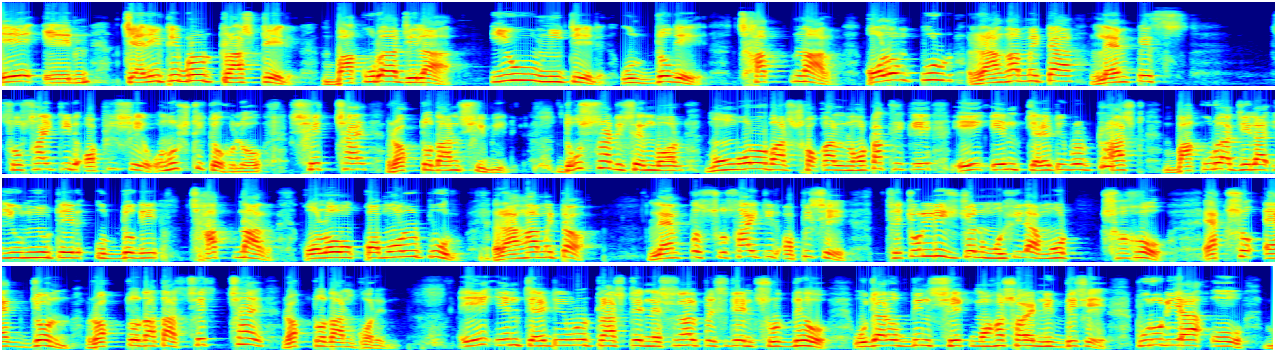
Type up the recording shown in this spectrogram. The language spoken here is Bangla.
এ এন চ্যারিটেবল ট্রাস্টের বাঁকুড়া জেলা ইউনিটের উদ্যোগে ছাতনার কলমপুর রাঙামেটা ল্যাম্পেস সোসাইটির অফিসে অনুষ্ঠিত হল স্বেচ্ছায় রক্তদান শিবির। দোসরা ডিসেম্বর মঙ্গলবার সকাল নটা থেকে A N charitable trust Bankura জেলা ইউনিটের উদ্যোগে ছাতনার কল, কমলপুর, রাঙামেটা ল্যাম্প সোসাইটির অফিসে ছেচল্লিশ জন মহিলা মোট সহ একশো একজন রক্তদাতা স্বেচ্ছায় রক্তদান করেন। এ এন চ্যারিটেবল ট্রাস্টের ন্যাশনাল প্রেসিডেন্ট শ্রদ্ধেয় উজারউদ্দিন শেখ মহাশয়ের নির্দেশে পুরুলিয়া ও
